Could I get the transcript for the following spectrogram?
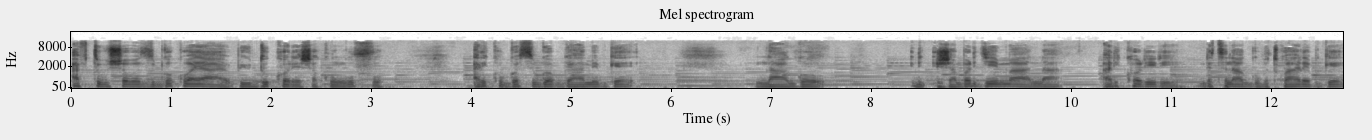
afite ubushobozi bwo kuba yabidukoresha ku ngufu ariko ubwo si bwo bwami bwe ntago ijambo ry'imana ariko riri ndetse ntabwo ubutware bwe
